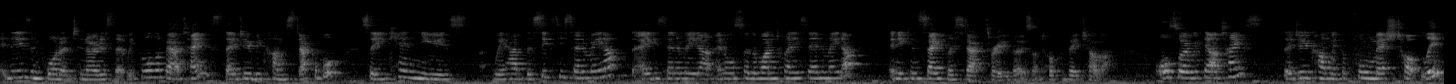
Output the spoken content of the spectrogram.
it is important to notice that with all of our tanks they do become stackable so you can use, we have the 60 centimetre, the 80 centimetre and also the 120 centimetre and you can safely stack three of those on top of each other. Also with our tanks they do come with a full mesh top lid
